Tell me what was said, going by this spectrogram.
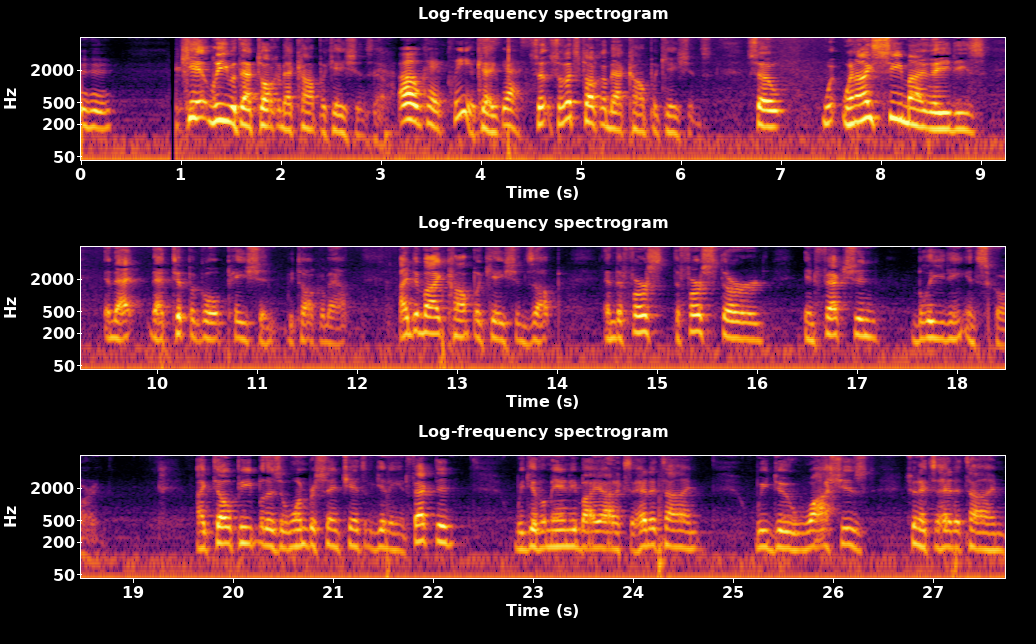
Mm-hmm. You can't leave without talking about complications, though. Okay, please. Okay. Yes. So, so let's talk about complications. So, w- when I see my ladies and that that typical patient we talk about, I divide complications up, and the first the first third, infection, bleeding, and scarring. I tell people there's a one percent chance of getting infected. We give them antibiotics ahead of time. We do washes two nights ahead of time,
